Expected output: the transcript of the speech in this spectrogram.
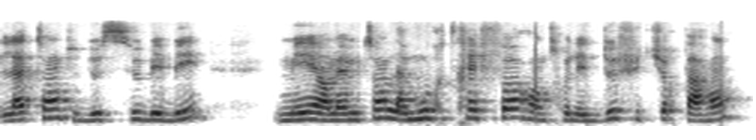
l'attente de ce bébé, mais en même temps l'amour très fort entre les deux futurs parents.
